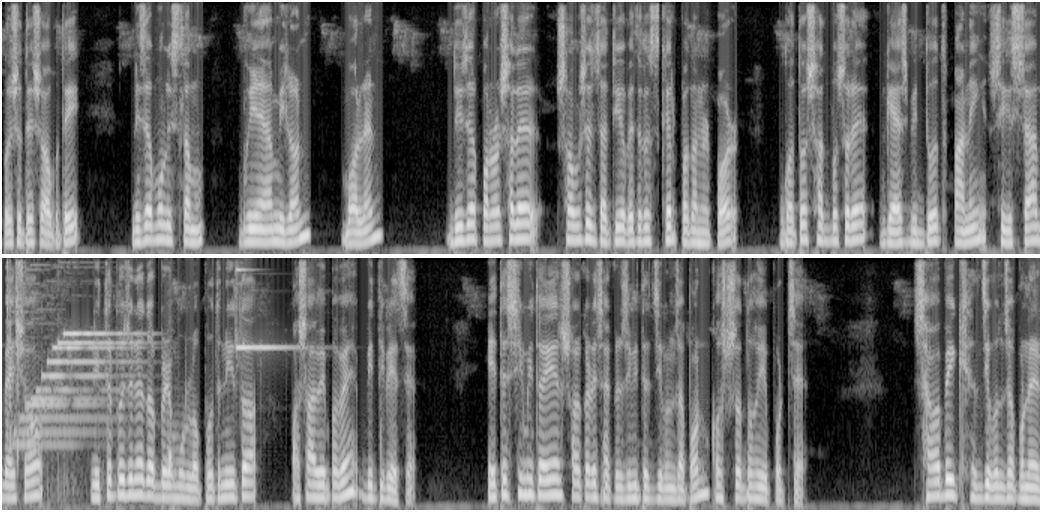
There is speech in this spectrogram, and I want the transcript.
পরিষদের সভাপতি নিজামুল ইসলাম ভুইয়া মিলন বলেন, দুই হাজার পনেরো সালের সর্বশেষ জাতীয় বেতন স্কেল প্রদানের পর গত সাত বছরে গ্যাস, বিদ্যুৎ, পানি, চিকিৎসা ব্যয়সহ নিত্য প্রয়োজনীয় দ্রব্যের মূল্য প্রতিনিয়ত অস্বাভাবিকভাবে বৃদ্ধি পেয়েছে। এতে সীমিত আয়ের সরকারি চাকরিজীবীদের জীবনযাপন কষ্টসাধ্য হয়ে পড়ছে। স্বাভাবিক জীবনযাপনের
